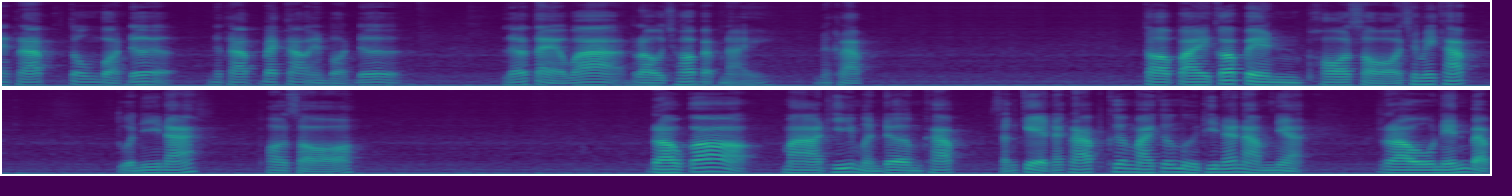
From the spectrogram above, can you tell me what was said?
นะครับ ตรง border นะครับ background and border แล้วแต่ว่าเราชอบแบบไหนนะครับ ต่อไปก็เป็นพศใช่ไหมครับ ตัวนี้นะ พศ เราก็มาที่เหมือนเดิมครับ สังเกตนะครับ เครื่องไม้เครื่องมือที่แนะนำเนี่ย เราเน้นแบบ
